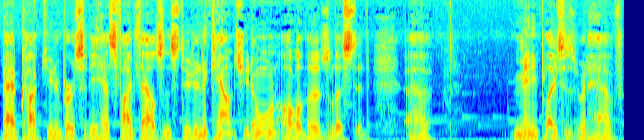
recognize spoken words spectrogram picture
Babcock University has 5,000 student accounts. You don't want all of those listed. Uh, many places would have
